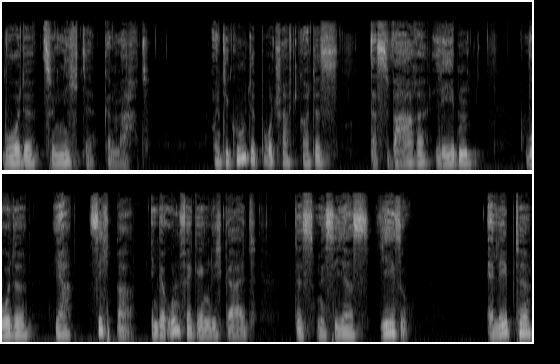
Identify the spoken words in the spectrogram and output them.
wurde zunichte gemacht. Und die gute Botschaft Gottes, das wahre Leben, wurde ja sichtbar in der Unvergänglichkeit des Messias Jesu. Er lebte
